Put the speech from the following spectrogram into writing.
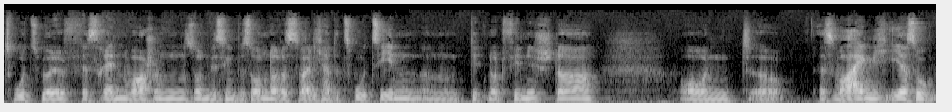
2012, das Rennen war schon so ein bisschen besonderes, weil ich hatte 2010 ein Did Not Finish da und äh, es war eigentlich eher so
